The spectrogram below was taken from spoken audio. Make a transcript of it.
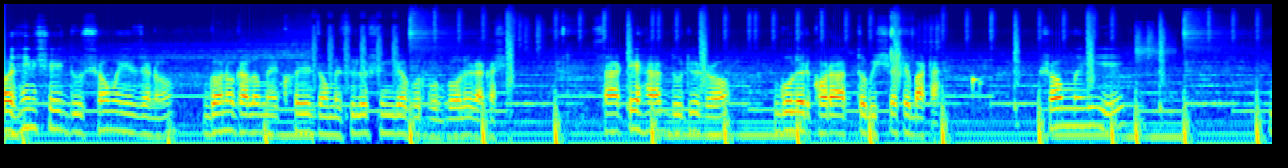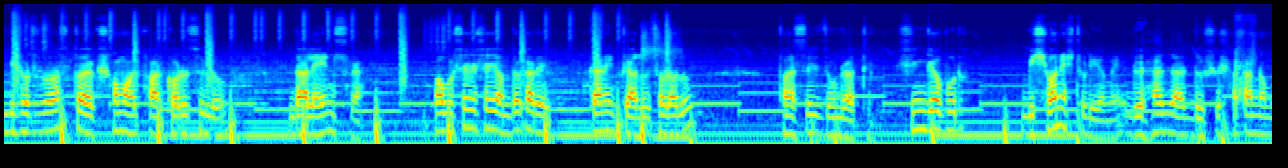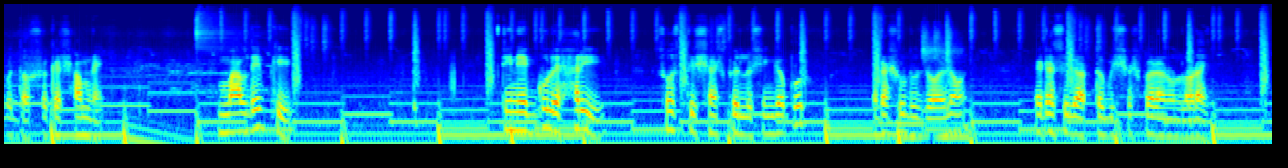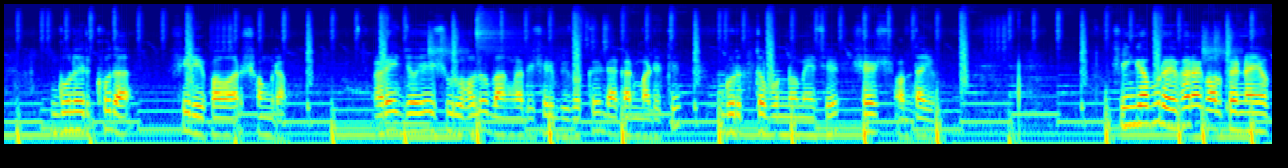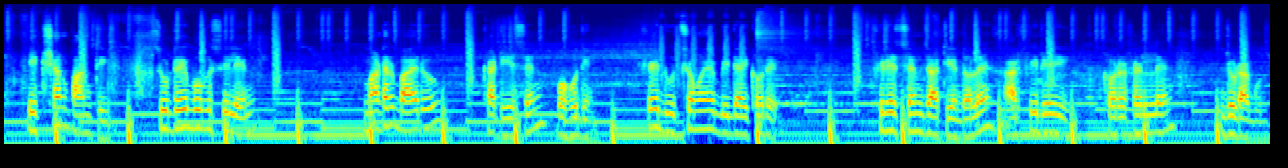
জয়হীন সেই দুঃসময়ে যেন ঘন কালো মেঘ হয়ে জমেছিল সিঙ্গাপুর ফুটবলের আকাশে। চারটি হার দুটি ড্র, গোলের করা আত্মবিশ্বাসে বাটা। সব মিলিয়ে বিপর্যস্ত এক সময় পার করেছিল দ্য লেন্সরা। অবশ্যই সেই অন্ধকারে খানিকটা আলু ছড়ালো পাঁচই জুন রাতে। সিঙ্গাপুর বিশন স্টেডিয়ামে দুই হাজার দুশো সাতানব্বই দর্শকের সামনে। মালদ্বীপকে তিন এক গোলে হারিয়ে স্বস্তির শ্বাস ফেলল সিঙ্গাপুর। এটা শুধু জয় নয়, এটা ছিল আত্মবিশ্বাস ফেরানোর লড়াই। গোলের খোদা ফিরে পাওয়ার সংগ্রাম। আর এই জয়ে শুরু হলো বাংলাদেশের বিপক্ষে ঢাকার মাটিতে গুরুত্বপূর্ণ ম্যাচের শেষ অধ্যায়ও সিঙ্গাপুর এভেরা গল্পের নায়ক ইকশান পান্তি ছুটে বসেছিলেন মাঠের বাইরেও কাটিয়েছেন বহুদিন। সেই দুঃসময়ে বিদায় করে ফিরেছেন জাতীয় দলে আর ফিরেই করে ফেললেন জোড়াগুল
